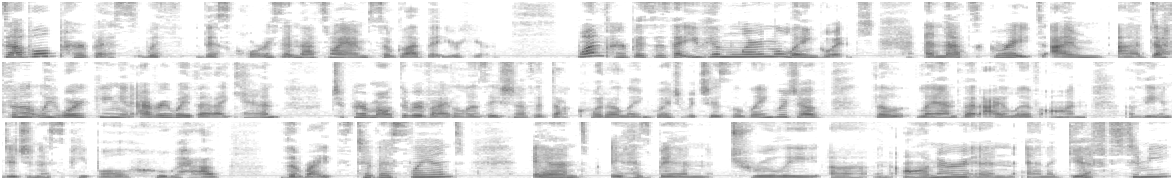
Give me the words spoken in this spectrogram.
double purpose with this course, and that's why I'm so glad that you're here. One purpose is that you can learn the language, and that's great. I'm uh, definitely working in every way that I can to promote the revitalization of the Dakota language, which is the language of the land that I live on, of the indigenous people who have the rights to this land. And it has been truly uh, an honor and, and a gift to me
